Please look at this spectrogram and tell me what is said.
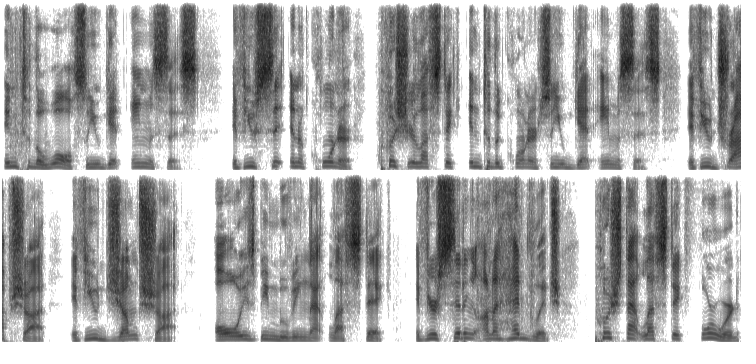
into the wall so you get aim assist. If you sit in a corner, push your left stick into the corner so you get aim assist. If you drop shot, if you jump shot, always be moving that left stick. If you're sitting on a head glitch, push that left stick forward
